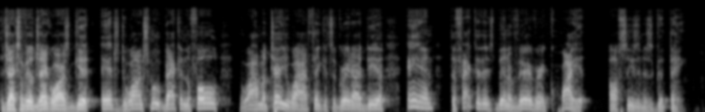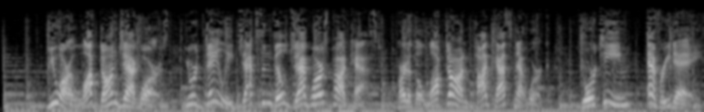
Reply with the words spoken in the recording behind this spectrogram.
The Jacksonville Jaguars get Edge Dawuane Smoot back in the fold. Why I'm to tell you why I think it's a great idea. And the fact that it's been a very, very quiet offseason is a good thing. You are Locked On Jaguars, your daily Jacksonville Jaguars podcast, part of the Locked On Podcast Network. Your team every day.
